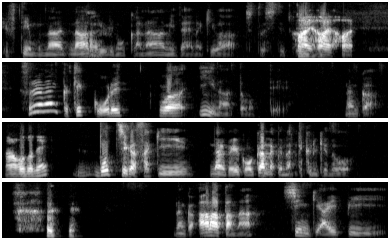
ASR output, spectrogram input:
15もななるのかな、みたいな気はちょっとしてて、はいはいはい。それはなんか結構俺はいいなと思って、なんか、なるほどね。どっちが先なのかよくわかんなくなってくるけど、なんか新たな新規 IP、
